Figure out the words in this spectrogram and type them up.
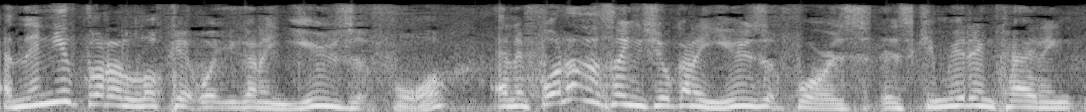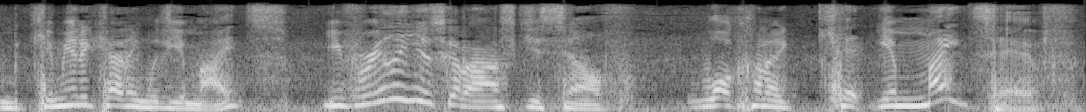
and then you've got to look at what you're going to use it for. And if one of the things you're going to use it for is, is communicating communicating with your mates, you've really just got to ask yourself what kind of kit your mates have.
